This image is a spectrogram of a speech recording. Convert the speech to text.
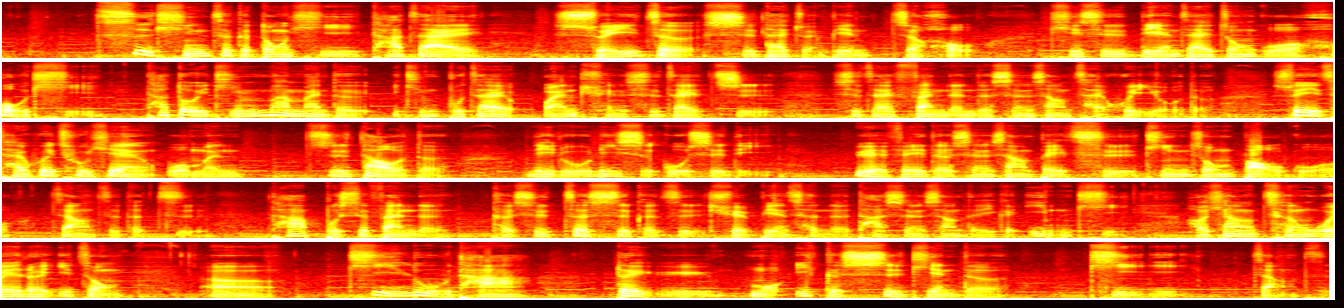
刺青这个东西，它在随着时代转变之后，其实连在中国后期，它都已经慢慢的，已经不再完全是在指是在犯人的身上才会有的，所以才会出现我们知道的，例如历史故事里岳飞的身上被刺“精忠报国”这样子的字。他不是犯人，可是这四个字却变成了他身上的一个印记，好像成为了一种呃记录他对于某一个事件的记忆这样子。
